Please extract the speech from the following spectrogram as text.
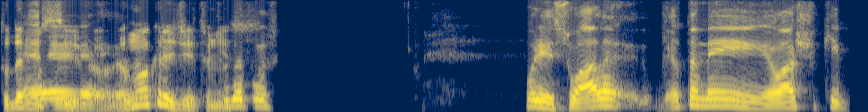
tudo é possível. É, eu não acredito é nisso. É. Por isso, o Alan, eu também eu acho que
